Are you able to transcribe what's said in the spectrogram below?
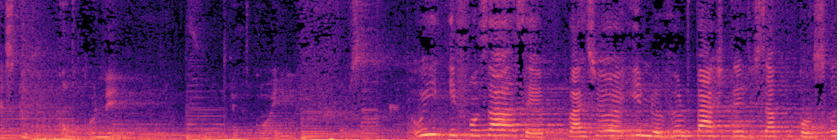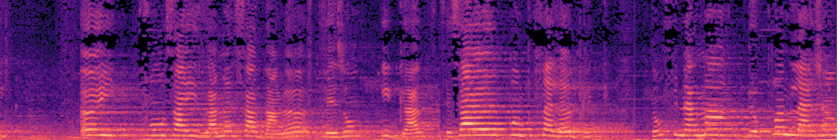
Est-ce que vous comprenez pourquoi ils font ça? Oui, ils font ça, c'est parce qu'ils ne veulent pas acheter du sable pour construire. Eux, ils font ça, ils amènent ça dans leur maison, ils gardent. C'est ça, eux, ils prennent pour faire leur briques. Donc finalement, de prendre l'argent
